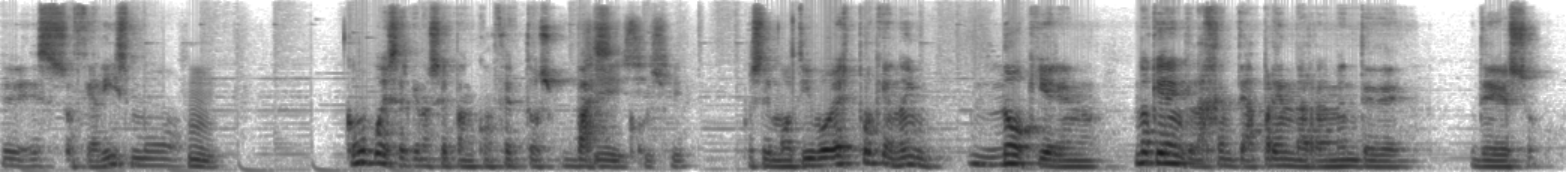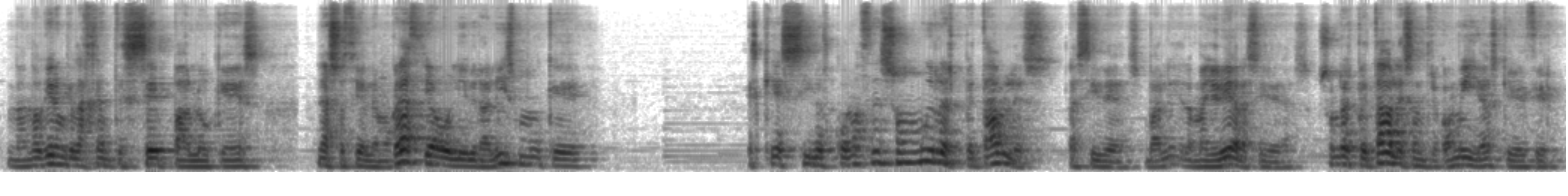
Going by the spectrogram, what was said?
eh, es socialismo. Hmm, ¿Cómo puede ser que no sepan conceptos básicos? sí, sí. Pues el motivo es porque no, no, quieren, no quieren que la gente aprenda realmente de, de eso. No, no quieren que la gente sepa lo que es la socialdemocracia o el liberalismo, que es que si los conocen son muy respetables las ideas, ¿vale? La mayoría de las ideas. Son respetables, entre comillas, quiero decir,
